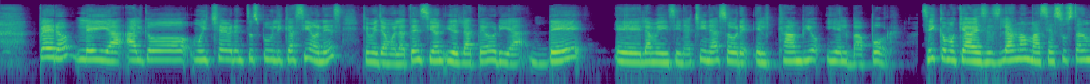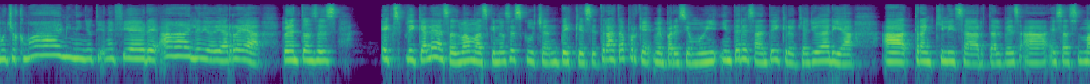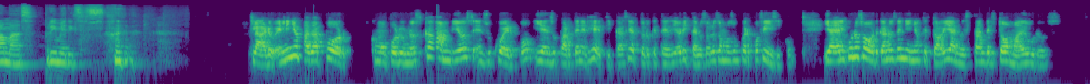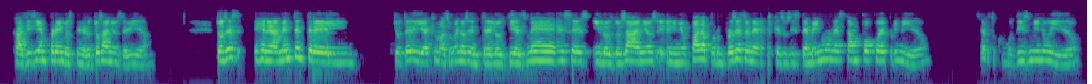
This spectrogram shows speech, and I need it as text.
pero leía algo muy chévere en tus publicaciones que me llamó la atención y es la teoría de eh, la medicina china sobre el cambio y el vapor. Sí, como que a veces las mamás se asustan mucho como, ay, mi niño tiene fiebre, ay, le dio diarrea, pero entonces explícale a esas mamás que nos escuchan de qué se trata porque me pareció muy interesante y creo que ayudaría a tranquilizar tal vez a esas mamás primerizas. Claro, el niño pasa por como por unos cambios en su cuerpo y en su parte energética, ¿cierto? Lo que te decía ahorita, no solo somos un cuerpo físico. Y hay algunos órganos del niño que todavía no están del todo maduros, casi siempre en los primeros dos años de vida. Entonces, generalmente entre el yo te diría que más o menos entre los 10 meses y los 2 años, el niño pasa por un proceso en el que su sistema inmune está un poco deprimido, ¿cierto? Como disminuido.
